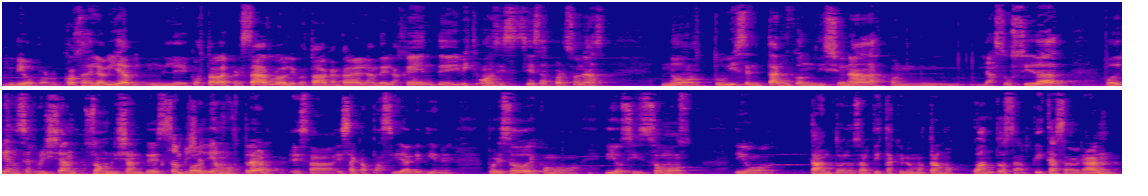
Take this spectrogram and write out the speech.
digo, por cosas de la vida le costaba expresarlo, le costaba cantar delante de la gente. Y viste como decís, si esas personas no estuviesen tan condicionadas con la sociedad, podrían ser brillantes, son brillantes Son y brillantes. podrían mostrar esa, esa capacidad que tienen. Por eso es como, digo, si somos, digo, tantos los artistas que nos mostramos, ¿cuántos artistas habrán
